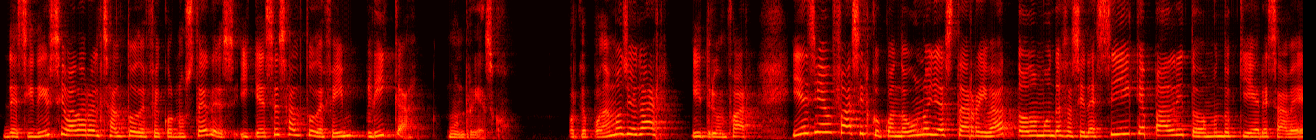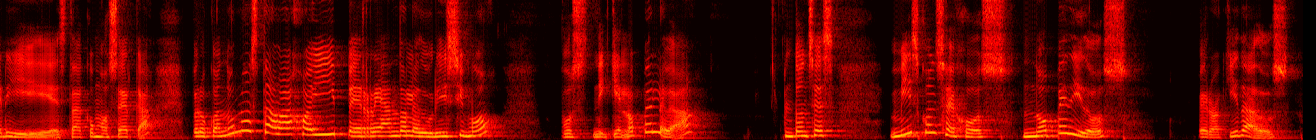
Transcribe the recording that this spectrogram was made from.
decidir si va a dar el salto de fe con ustedes y que ese salto de fe implica un riesgo, porque podemos llegar, y triunfar. Y es bien fácil que cuando uno ya está arriba, todo el mundo es así de sí, qué padre, y todo el mundo quiere saber y está como cerca. Pero cuando uno está abajo ahí perreándole durísimo, pues ni quien lo pelea. Entonces, mis consejos no pedidos, pero aquí dados.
